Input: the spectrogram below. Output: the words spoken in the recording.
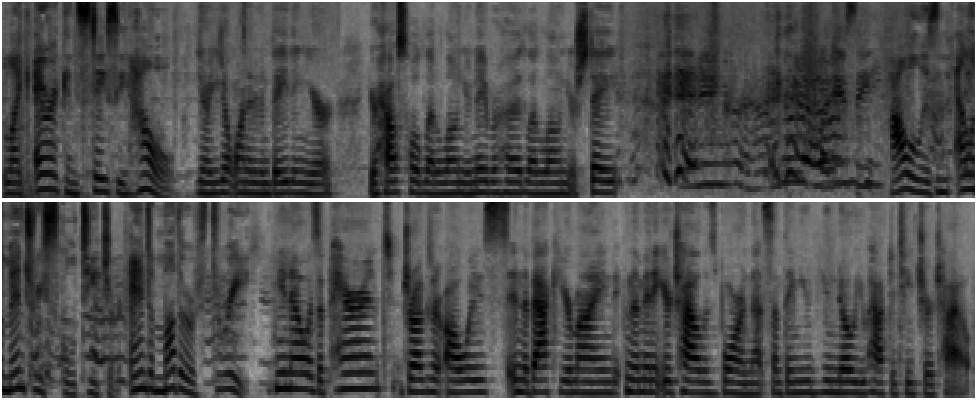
like Eric and Stacy Howell. You know, you don't want it invading your, your household, let alone your neighborhood, let alone your state. Howell is an elementary school teacher and a mother of three. You know, as a parent, drugs are always in the back of your mind. From the minute your child is born, that's something you, you know you have to teach your child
